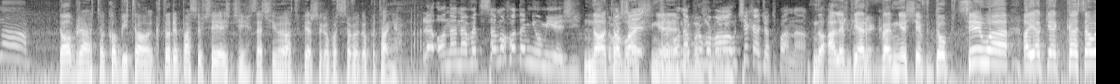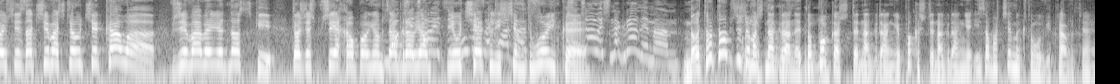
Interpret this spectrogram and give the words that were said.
No. Dobra, to kobito, który pasy przejeździ? Zacznijmy od pierwszego podstawowego pytania. Ale ona nawet samochodem nie umie jeździć. No to właśnie. Ona prowadziła. próbowała uciekać od pana. No ale pierw we mnie się wdupcyła, a jak, jak kazałem się zatrzymać, to uciekała! Wżywamy jednostki! To żeś przyjechał po nią, zabrał ją krzyczałeś, i uciekliście w dwójkę! Krzyczałeś, nagrane mam! No to dobrze, że masz nagrane, to pokaż te nagranie, pokaż te nagranie i zobaczymy kto mówi prawdę.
